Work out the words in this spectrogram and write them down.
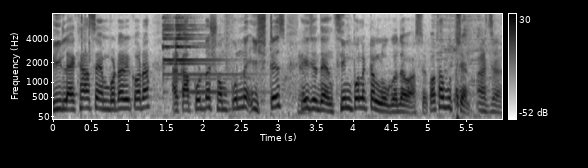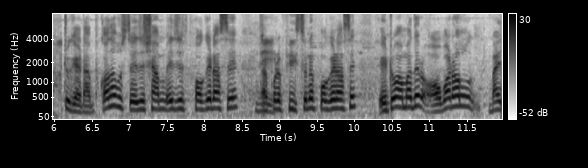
বি লেখা আছে এমব্রয়ডারি করা। আর কাপড়টা সম্পূর্ণ স্টেজ এই যে দেন সিম্পল একটা লোগো দেওয়া আছে। কথা বুঝছেন? আচ্ছা। একটু গেট আপ কথা বুঝতে এই যে সামনে এই যে পকেট আছে তারপরে ফিক্সনের পকেট আছে। এটাও আমাদের ওভারঅল ভাই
